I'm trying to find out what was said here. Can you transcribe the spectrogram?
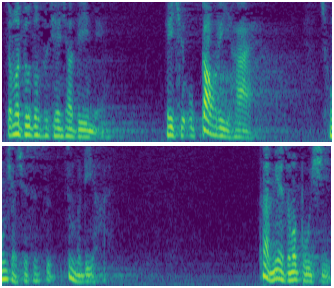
怎么读都是全校第一名，而且我够厉害，从小就是这么厉害。他也没有什么补习，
